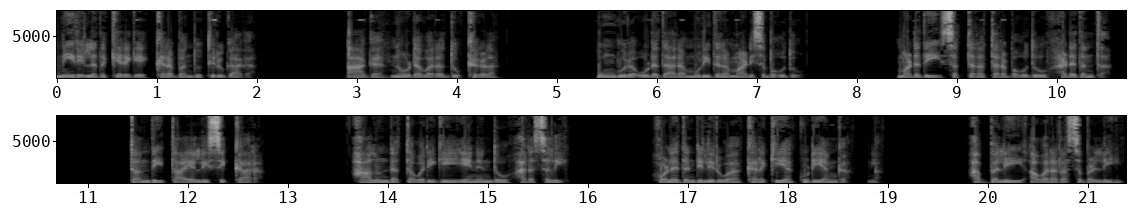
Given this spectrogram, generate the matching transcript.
ನೀರಿಲ್ಲದ ಕೆರೆಗೆ ಕರಬಂದು ತಿರುಗಾಗ. ಆಗ ನೋಡವರ ದುಃಖಗಳ. ಉಂಗುರ ಉಡದಾರ ಮುರಿದರ ಮಾಡಿಸಬಹುದು. ಮಡದಿ ಸತ್ತರ ತರಬಹುದು ಹಡೆದಂತ. ತಂದಿ ತಾಯಲ್ಲಿ ಸಿಕ್ಕಾರ. ಹಾಲುಂಡ ತವರಿಗಿ ಏನೆಂದು ಹರಸಲಿ. ಹೊಳೆದಂಡಿಲಿರುವ ಕರಕಿಯ ಕುಡಿಯಂಗ. ಹಬ್ಬಲಿ ಅವರ ರಸಬಳ್ಳಿ.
